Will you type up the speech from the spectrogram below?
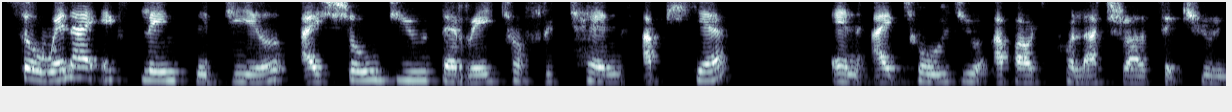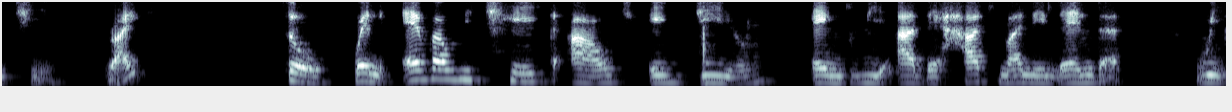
So when I explained the deal, I showed you the rate of return up here, and I told you about collateral security, right? So whenever we take out a deal and we are the hard money lenders, we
